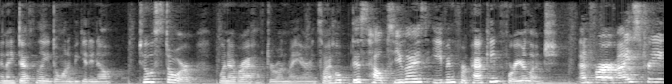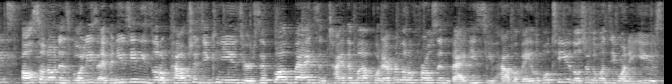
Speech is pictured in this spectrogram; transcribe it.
and I definitely don't want to be getting out to a store whenever I have to run my errands. So I hope this helps you guys even for packing for your lunch. And for our ice treats, also known as bolis, I've been using these little pouches. You can use your Ziploc bags and tie them up, whatever little frozen baggies you have available to you. Those are the ones you want to use.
